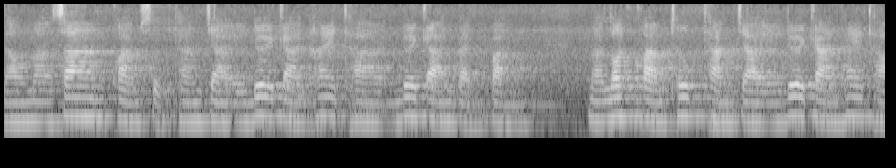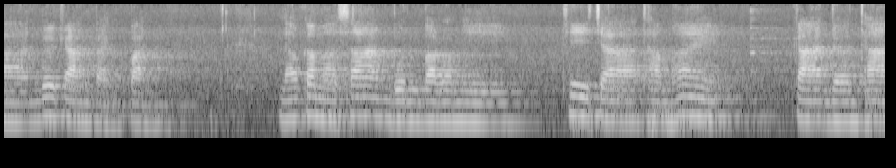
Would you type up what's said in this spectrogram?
เรามาสร้างความสุขทางใจด้วยการให้ทานด้วยการแบ่งปัน มาลดความทุกข์ทางใจด้วยการให้ทานด้วยการแบ่งปัน แล้วก็มาสร้างบุญบารมี ที่จะทำให้การเดินทาง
